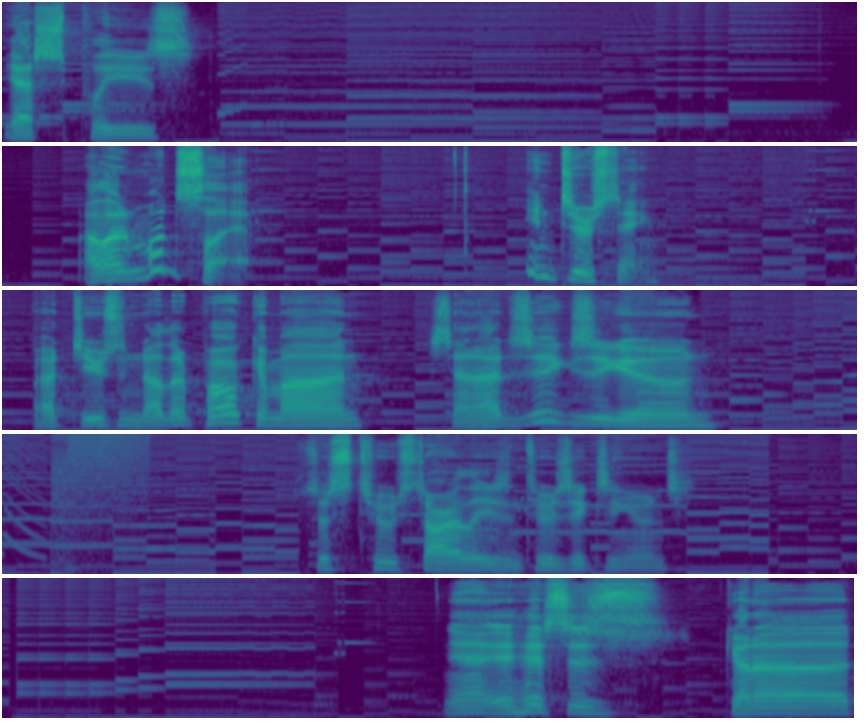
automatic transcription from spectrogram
Yes, please. I learned Mudslap. Interesting. About to use another Pokemon. Send out Zigzagoon. Just two Starlies and two Zigzagoons. Yeah, Ihis is gonna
